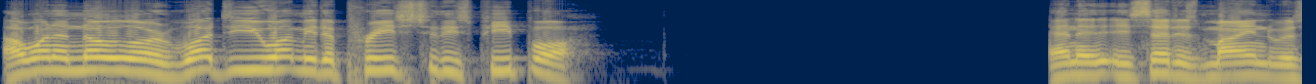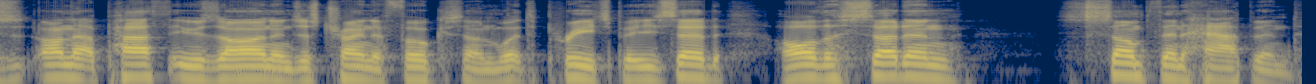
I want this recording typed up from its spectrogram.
I want to know, Lord, what do you want me to preach to these people? And he said his mind was on that path he was on and just trying to focus on what to preach. But he said all of a sudden something happened.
